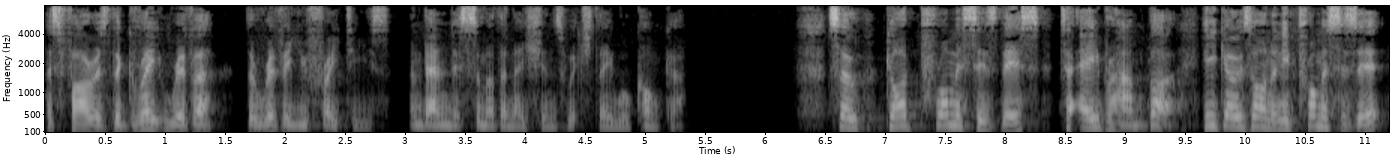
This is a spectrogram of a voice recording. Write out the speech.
as far as the great river, the river Euphrates. And then there's some other nations which they will conquer. So God promises this to Abraham, but he goes on and he promises it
